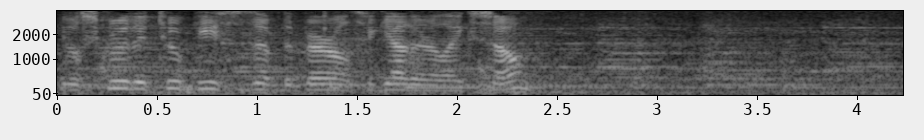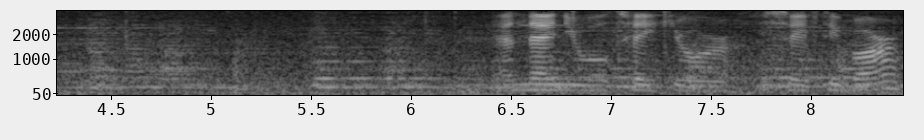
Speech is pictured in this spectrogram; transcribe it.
You'll screw the two pieces of the barrel together like so. And then you will take your safety bar.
